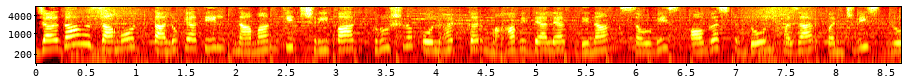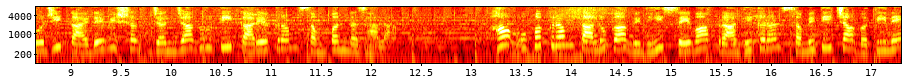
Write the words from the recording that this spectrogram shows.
जळगाव जामोद तालुक्यातील नामांकित श्रीपाद कृष्ण कोल्हटकर महाविद्यालयात दिनांक सव्वीस ऑगस्ट दोन हजार पंचवीस रोजी कायदेविषयक जनजागृती कार्यक्रम संपन्न झाला. हा उपक्रम तालुका विधी सेवा प्राधिकरण समितीच्या वतीने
